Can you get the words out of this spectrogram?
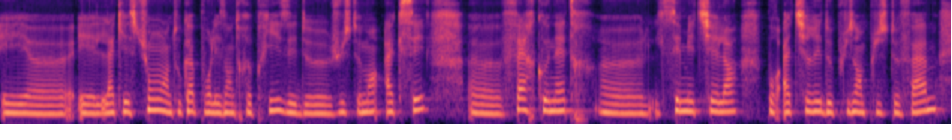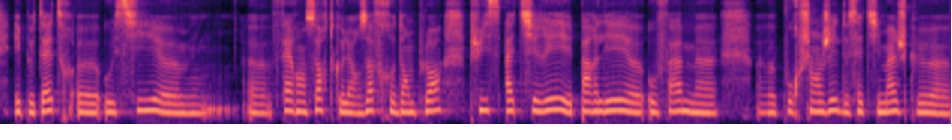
et, et, la question, en tout cas pour les entreprises, est de justement axer, faire connaître ces métiers-là pour attirer de plus en plus de femmes et peut-être aussi faire en sorte que leurs offres d'emploi puissent attirer et parler aux femmes pour pour changer de cette image que euh,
